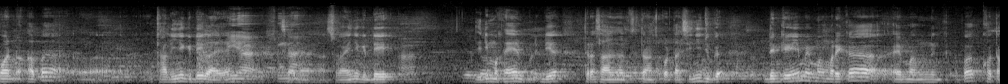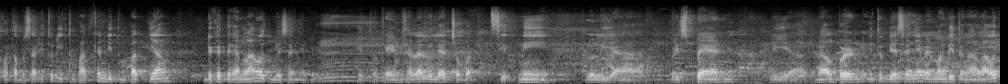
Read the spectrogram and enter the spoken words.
one, apa eh, kalinya gede lah ya. Iya, sungai. Sana, sungainya gede. Ah. Jadi makanya dia transportasinya juga dan kayaknya memang mereka emang apa kota-kota besar itu ditempatkan di tempat yang dekat dengan laut biasanya Hmm. gitu. Kayak misalnya lu lihat coba Sydney, lu lihat Brisbane, lihat Melbourne itu biasanya memang di tengah laut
